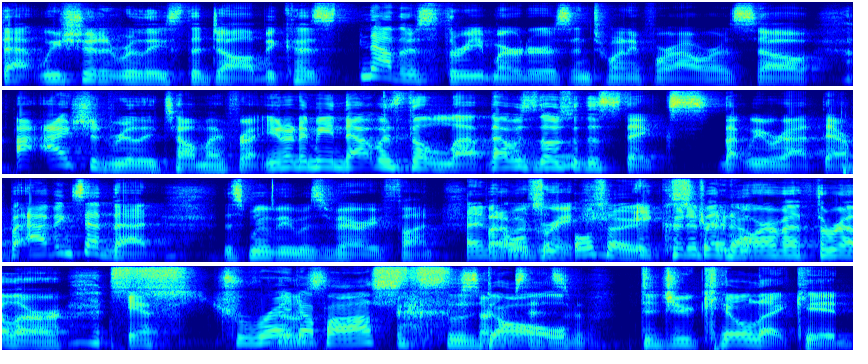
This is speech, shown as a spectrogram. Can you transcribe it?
that we shouldn't release the doll because now there's three murders in 24 hours. So I, I should really tell my friend, you know what I mean? That was the left, that was, those are the stakes that we were at there. But having said that, this movie was very fun. And but I also- agree. also, it could have been up- more of a thriller if Straight those up asks the doll, "Did you kill that kid?"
